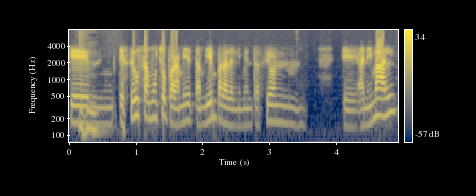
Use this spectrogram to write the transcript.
que, em, que se usa mucho para mí también para la alimentación eh, animal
